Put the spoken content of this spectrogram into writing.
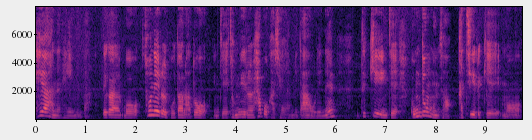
해야 하는 해입니다. 내가 뭐 손해를 보더라도 이제 정리를 하고 가셔야 합니다. 올해는 특히 이제 공동 문서 같이 이렇게 뭐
